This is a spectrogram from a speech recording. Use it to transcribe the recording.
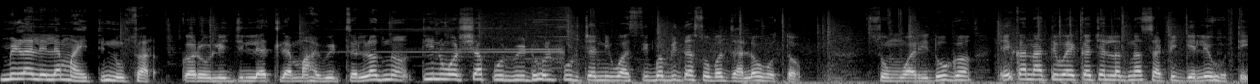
मिळालेल्या माहितीनुसार करवली जिल्ह्यातल्या महावीरचं लग्न तीन वर्षापूर्वी ढोलपूरच्या निवासी बबितासोबत झालं होतं. सोमवारी दोघं एका नातेवाईकाच्या लग्नासाठी गेले होते.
